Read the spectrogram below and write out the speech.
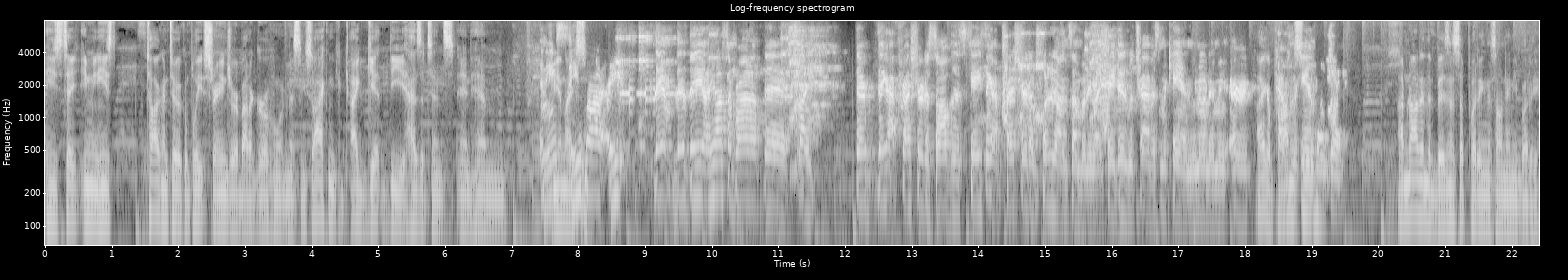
He's taking. I mean, he's talking to a complete stranger about a girl who went missing. So I can I get the hesitance in him And he's, like, he brought he they, they, they, he also brought up that like they they got pressure to solve this case. They got pressure to put it on somebody like they did with Travis McCann. You know what I mean? Or I can Travis promise you, McCann. I'm not in the business of putting this on anybody.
